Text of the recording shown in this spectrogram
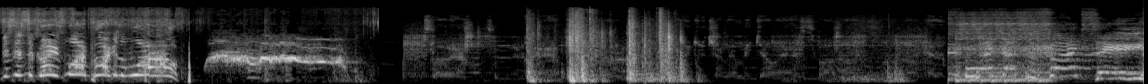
This is the greatest water park in the world! What does the fuck say?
